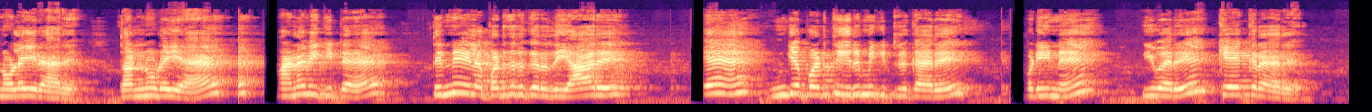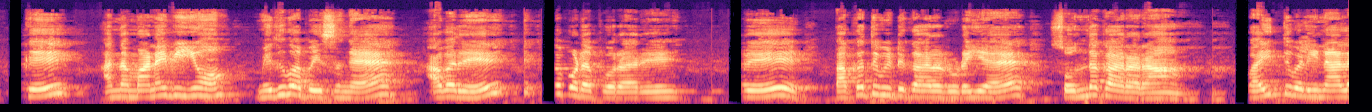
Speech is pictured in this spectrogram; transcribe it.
நுழையிறாரு. தன்னுடைய மனைவி கிட்ட திண்ணையில படுத்திருக்கிறது யாரு? ஏன் இங்க படுத்து இருமிக்கிட்டு இருக்காரு? அப்படின்னு இவர் கேட்குறாரு அந்த மனைவியும் மெதுவா பேசுங்க. அவரு போட போறாரு. பக்கத்து வீட்டுக்காரருடைய சொந்தக்காரராம். வயிற்று வழினால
